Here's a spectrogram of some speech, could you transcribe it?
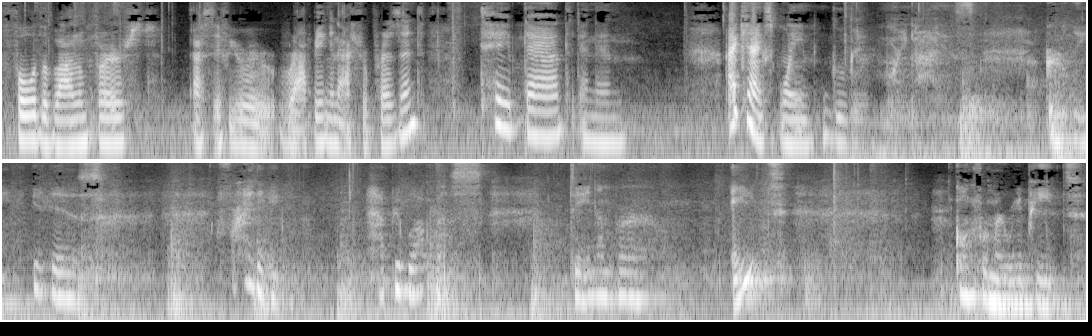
fold the bottom first as if you were wrapping an actual present. Tape that and then I can't explain. Google. Morning guys. Early. It is Friday. Happy Vlogmas. Day number eight going for my repeat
